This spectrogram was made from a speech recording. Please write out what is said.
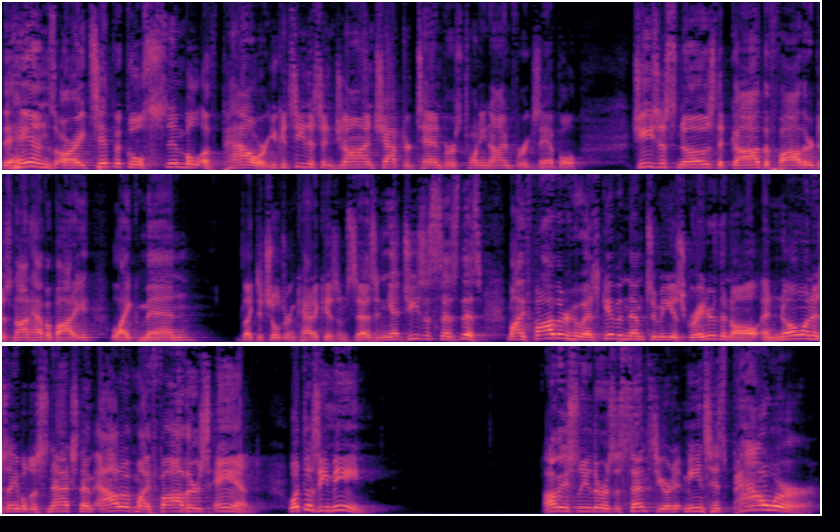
The hands are a typical symbol of power. You can see this in John chapter 10 verse 29, for example. Jesus knows that God the Father does not have a body like men, like the children catechism says, and yet Jesus says this, my Father who has given them to me is greater than all, and no one is able to snatch them out of my Father's hand. What does he mean? Obviously there is a sense here, and it means his power.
